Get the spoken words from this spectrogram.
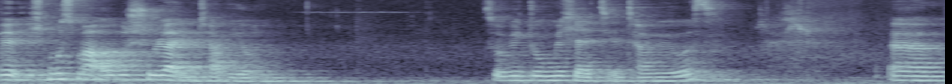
ich muss mal eure Schüler interviewen, so wie du mich jetzt interviewst. Ähm,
